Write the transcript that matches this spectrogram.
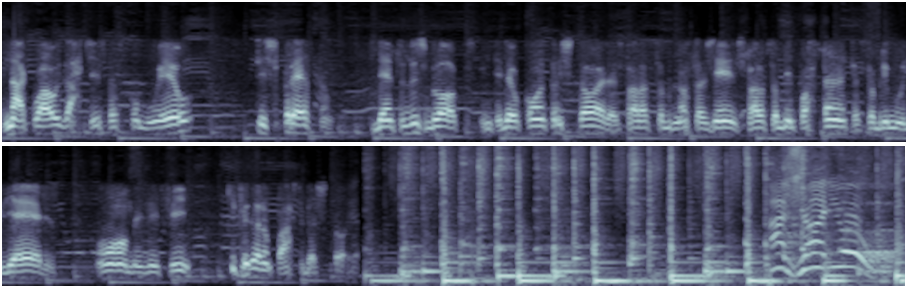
na qual os artistas como eu se expressam dentro dos blocos, entendeu? Contam histórias, falam sobre nossa gente, falam sobre importância, sobre mulheres, homens, enfim, que fizeram parte da história. Ajaio!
